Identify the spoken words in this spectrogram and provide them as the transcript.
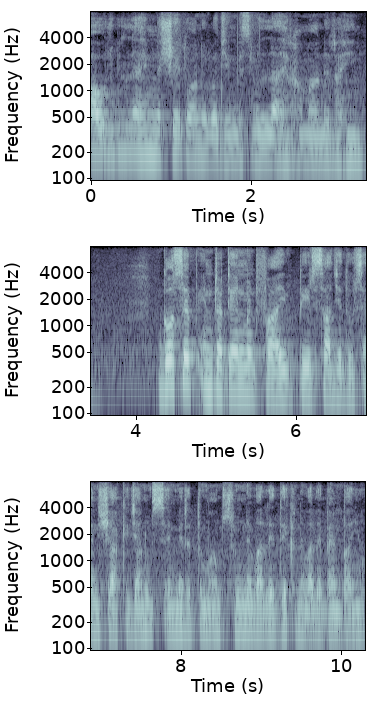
اعوذ باللہ من الشیطان الرجیم، بسم اللہ الرحمن الرحیم۔ Gossip entertainment five, Pir Sajid Hussain Shah کی جانب سے میرے تمام سننے والے، دیکھنے والے بہن بھائیوں۔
